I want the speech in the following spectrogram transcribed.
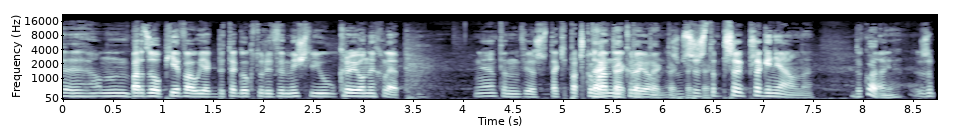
e, on bardzo opiewał jakby tego, który wymyślił krojony chleb. nie? Ten, wiesz, taki paczkowany Tak, i tak, krojony. tak, tak, tak, przecież tak. to prze, przegenialne. Dokładnie. Tak? Że,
